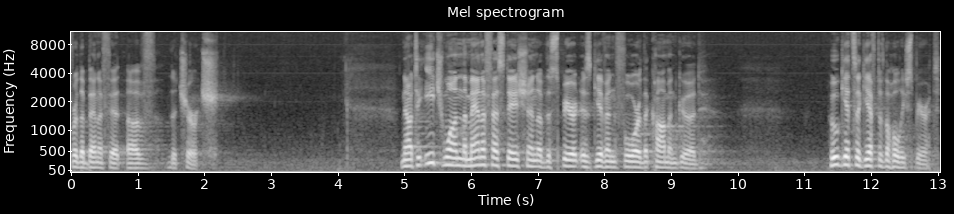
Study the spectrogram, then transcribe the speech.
for the benefit of the church. Now, to each one, the manifestation of the Spirit is given for the common good. Who gets a gift of the Holy Spirit?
